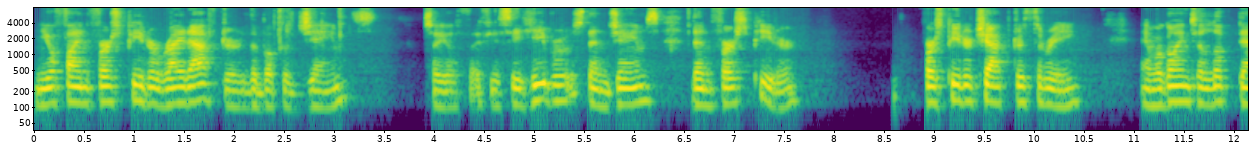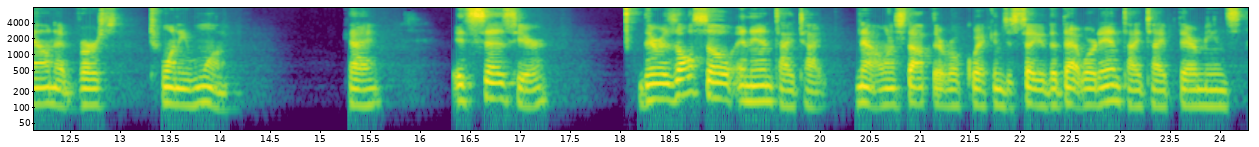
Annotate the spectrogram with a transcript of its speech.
and you'll find First Peter right after the book of James. So you'll, if you see Hebrews, then James, then First Peter. First Peter chapter 3, and we're going to look down at verse 21. Okay? It says here, there is also an antitype. Now, I want to stop there real quick and just tell you that that word antitype there means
